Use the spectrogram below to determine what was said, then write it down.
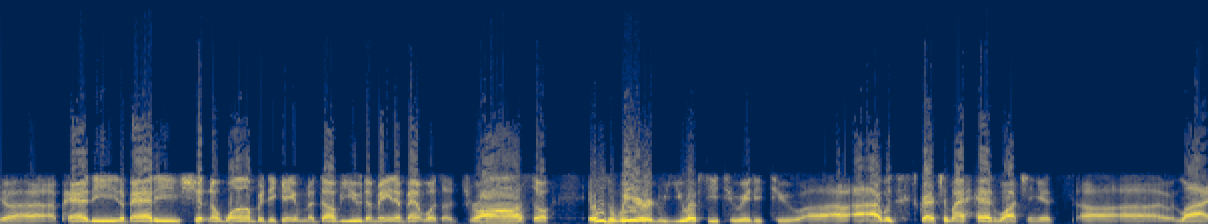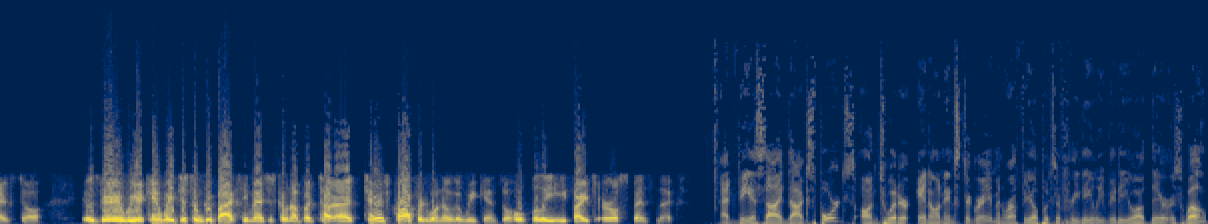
Uh, Paddy, the baddie, shouldn't have won, but they gave him a W. The main event was a draw, so it was weird. UFC 282. Uh, I, I was scratching my head watching it uh, uh, live, so it was very weird. Can't wait. There's some good boxing matches coming up. But uh, Terrence Crawford won over the weekend, so hopefully he fights Errol Spence next at VSI Doc Sports on Twitter and on Instagram. And Rafael puts a free daily video out there as well.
